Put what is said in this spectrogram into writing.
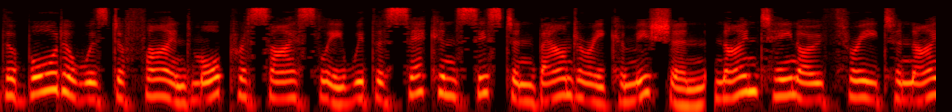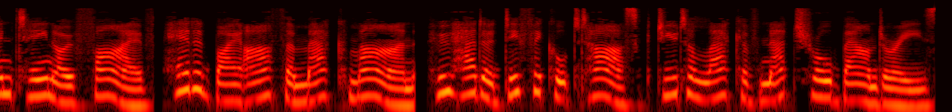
The border was defined more precisely with the Second Sistan Boundary Commission 1903 headed by Arthur Mac Mahon, who had a difficult task due to lack of natural boundaries.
